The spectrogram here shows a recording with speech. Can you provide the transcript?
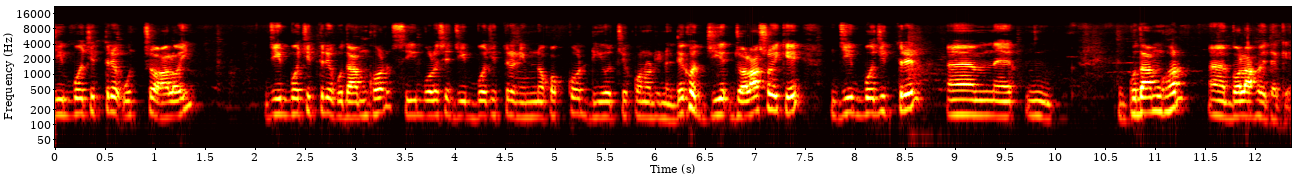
জীববৈচিত্র্যের উচ্চ আলোয়। জীববৈচিত্র্যের গুদামঘর সি বলেছে জীববৈচিত্র্যের নিম্নকক্ষ, ডি হচ্ছে কোনোটি নয়। দেখো জলাশয়কে জীববৈচিত্র্যের গুদামঘর বলা হয়ে থাকে।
